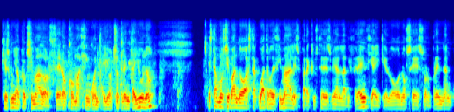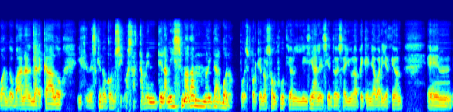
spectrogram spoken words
que es muy aproximado al 0,5831 Estamos llevando hasta cuatro decimales para que ustedes vean la diferencia y que luego no se sorprendan cuando van al mercado y dicen es que no consigo exactamente la misma gama y tal. Bueno, pues porque no son funciones lineales y entonces hay una pequeña variación en,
